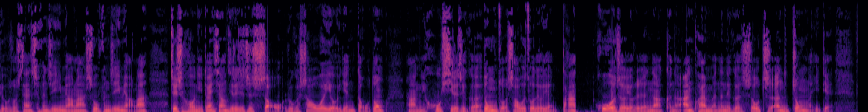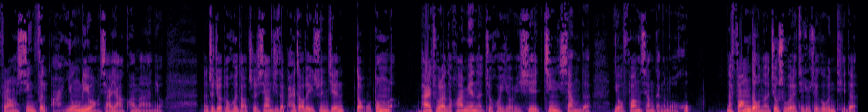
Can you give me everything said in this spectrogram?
比如说三十分之一秒啦，十五分之一秒啦，这时候你端相机的这只手如果稍微有一点抖动啊，你呼吸的这个动作稍微做的有点大，或者有的人呢可能按快门的那个手指摁的重了一点，非常兴奋啊，用力往下压快门按钮，那这就都会导致相机在拍照的一瞬间抖动了，拍出来的画面呢就会有一些镜像的、有方向感的模糊。那防抖呢，就是为了解决这个问题的。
